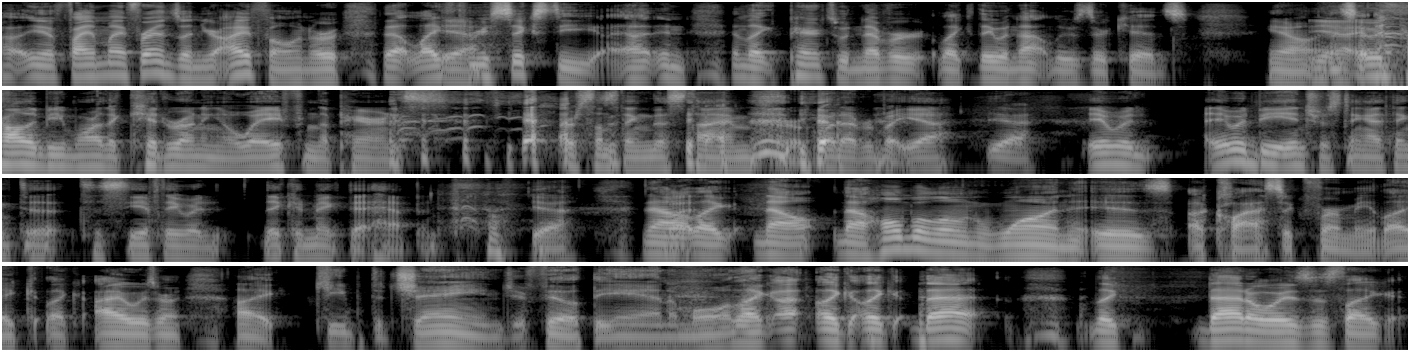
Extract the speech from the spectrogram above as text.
uh, you know, find my friends on your iPhone or that Life Yeah. 360, uh, and and like parents would never like they would not lose their kids, you know. Yeah, so- it would probably be more the kid running away from the parents yeah, or something this Yeah, time or yeah. whatever. But yeah, Yeah, it would it would be interesting, I think, to to see if they would they could make that happen. Yeah. Now, But- like now, now, Home Alone one is a classic for me. Like, like I always remember, like keep the change, you filthy animal. Like, I, like, like that, like that always is like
